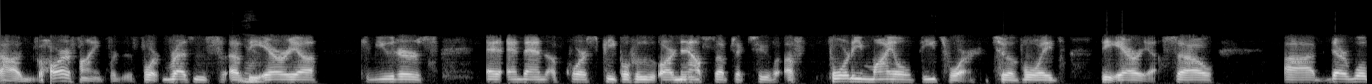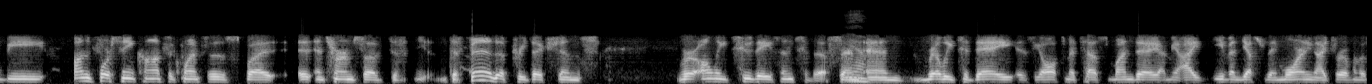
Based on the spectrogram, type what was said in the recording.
uh, horrifying for for residents of yeah. the area, commuters, and, and then of course people who are now subject to a 40 mile detour to avoid the area. So uh, there will be unforeseen consequences, but in terms of de- definitive predictions, we're only two days into this, and, yeah. and really today is the ultimate test. Monday, I mean, I even yesterday morning I drove on the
